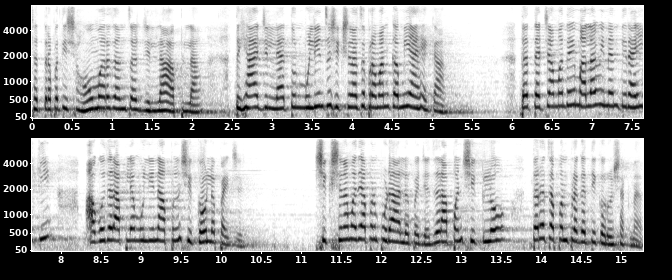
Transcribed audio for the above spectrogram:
छत्रपती शाहू महाराजांचा जिल्हा आपला. तर ह्या जिल्ह्यातून मुलींचं शिक्षणाचं प्रमाण कमी आहे का? तर त्याच्यामध्ये मला विनंती राहील की अगोदर आपल्या मुलींना आपण शिकवलं पाहिजे. शिक्षणामध्ये आपण पुढं आलं पाहिजे. जर आपण शिकलो तरच आपण प्रगती करू शकणार.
